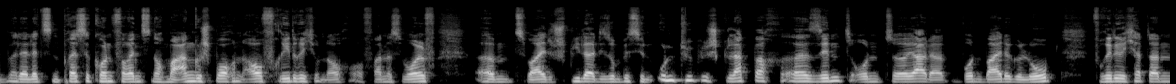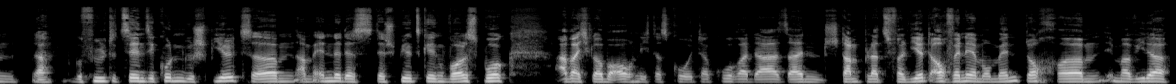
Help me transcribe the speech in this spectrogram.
bei der letzten Pressekonferenz nochmal angesprochen auf Friedrich und auch auf Hannes Wolf. Ähm, zwei Spieler, die so ein bisschen untypisch Gladbach äh, sind. Und äh, ja, da wurden beide gelobt. Friedrich hat dann ja, gefühlte zehn Sekunden gespielt ähm, am Ende des, des Spiels gegen Wolfsburg aber ich glaube auch nicht, dass Ko Itakura da seinen Stammplatz verliert, auch wenn er im Moment doch ähm, immer wieder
